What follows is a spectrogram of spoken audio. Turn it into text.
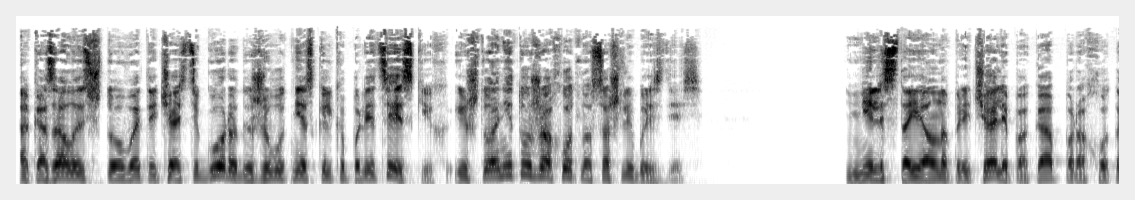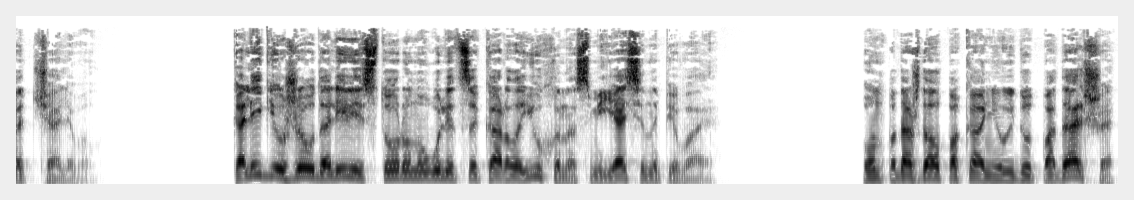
Оказалось, что в этой части города живут несколько полицейских, и что они тоже охотно сошли бы здесь. Нель стоял на причале, пока пароход отчаливал. Коллеги уже удалились в сторону улицы Карла Юхана, смеясь и напевая. Он подождал, пока они уйдут подальше,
